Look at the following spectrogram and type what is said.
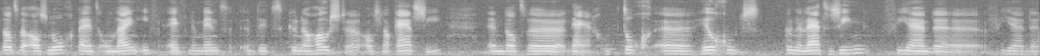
dat we alsnog bij het online evenement dit kunnen hosten als locatie. En dat we nou ja, goed, toch uh, heel goed kunnen laten zien via de, via de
